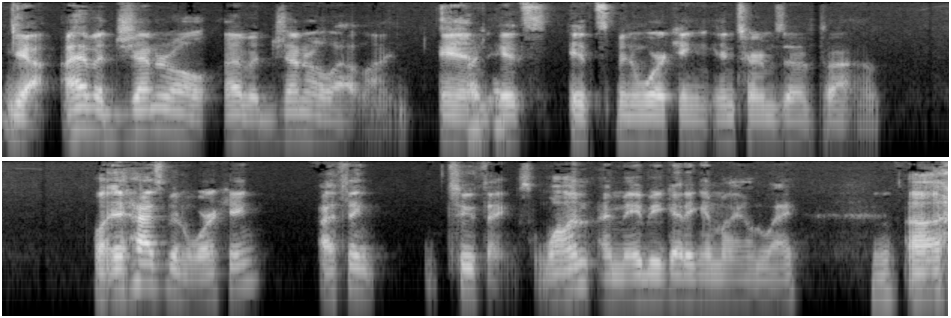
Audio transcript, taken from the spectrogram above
Yeah, I have a general. I have a general outline, and okay. it's it's been working in terms of. Uh, well, it has been working. I think two things. One, I may be getting in my own way. Mm-hmm. Uh,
